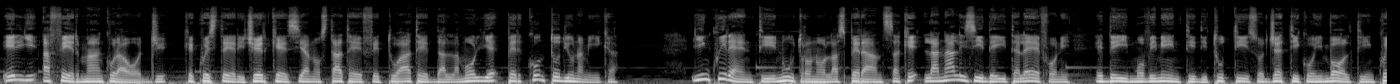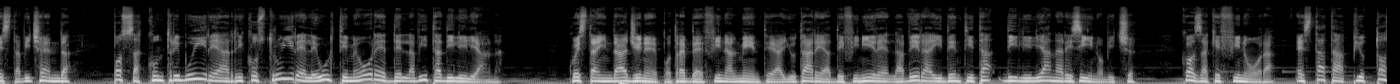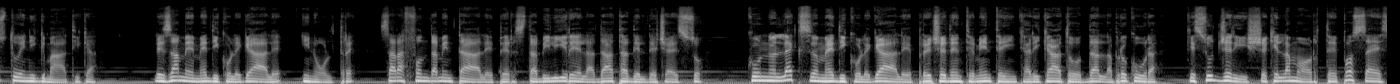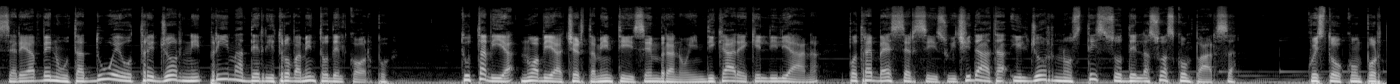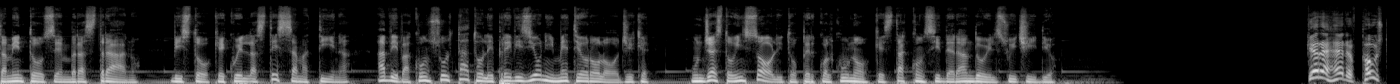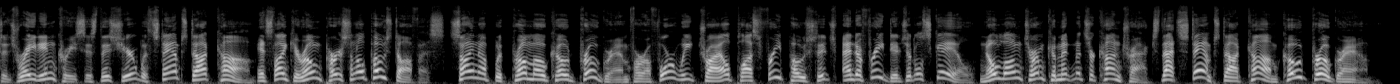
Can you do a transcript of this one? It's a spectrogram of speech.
Egli afferma ancora oggi che queste ricerche siano state effettuate dalla moglie per conto di un'amica. Gli inquirenti nutrono la speranza che l'analisi dei telefoni e dei movimenti di tutti i soggetti coinvolti in questa vicenda possa contribuire a ricostruire le ultime ore della vita di Liliana. Questa indagine potrebbe finalmente aiutare a definire la vera identità di Liliana Resinovic, cosa che finora è stata piuttosto enigmatica. L'esame medico-legale, inoltre, sarà fondamentale per stabilire la data del decesso, con l'ex medico legale precedentemente incaricato dalla Procura che suggerisce che la morte possa essere avvenuta due o tre giorni prima del ritrovamento del corpo. Tuttavia, nuovi accertamenti sembrano indicare che Liliana potrebbe essersi suicidata il giorno stesso della sua scomparsa, questo comportamento sembra strano, visto che quella stessa mattina aveva consultato le previsioni meteorologiche, un gesto insolito per qualcuno che sta considerando il suicidio. Get ahead of postage rate increases this year with Stamps.com. It's like your own personal post office. Sign up with promo code PROGRAM for a four week trial plus free postage and a free digital scale. No long term commitments or contracts. That's Stamps.com code PROGRAM.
